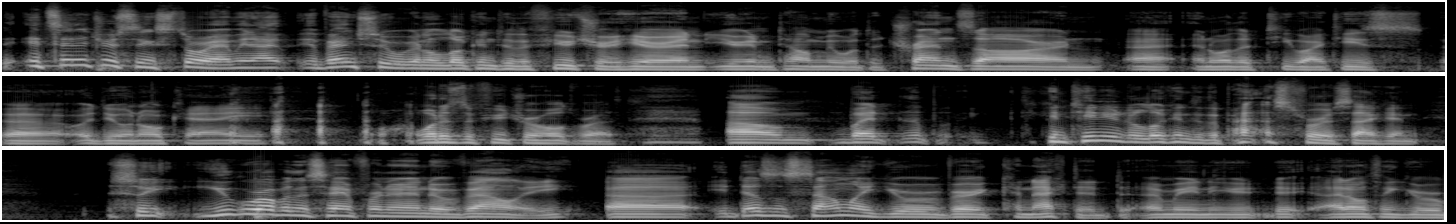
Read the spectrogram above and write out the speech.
It's an interesting story. I mean, I, eventually we're going to look into the future here, and you're going to tell me what the trends are and uh, and whether TYTs uh, are doing okay. what does the future hold for us? Um, but continue to look into the past for a second. So you grew up in the San Fernando Valley. Uh, it doesn't sound like you were very connected. I mean, you, I don't think you were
